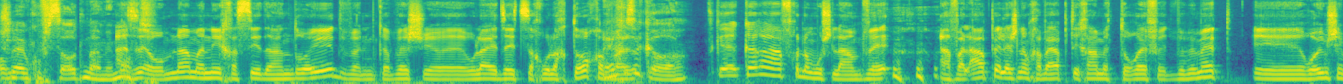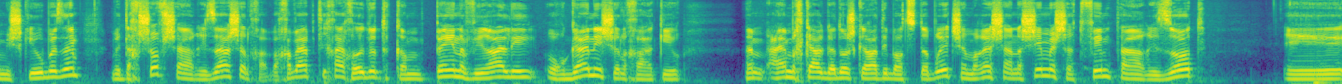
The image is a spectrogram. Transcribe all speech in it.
יש להם קופסאות מהממות. אז זהו, אמנם אני חסיד אנדרואיד, ואני מקווה שאולי את זה יצטרכו לחתוך, אבל... איך זה קרה? זה קרה, אף אחד לא מושלם, ו... אבל אפל יש להם חוויה פתיחה מטורפת, ובאמת אה, רואים שהם השקיעו בזה, ותחשוב שהאריזה שלך והחוויה הפתיחה יכולה להיות הקמפיין הוויראלי אורגני שלך, כי היה מחקר גדול שקראתי בארצות הברית, שמראה שאנשים משתפים את האריזות, אה,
